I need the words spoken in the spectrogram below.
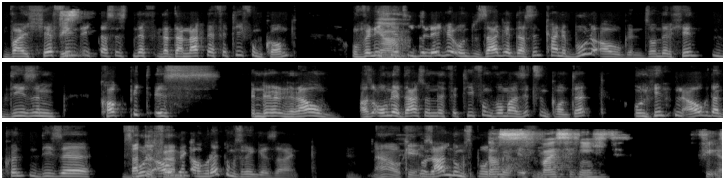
weil hier finde ich, dass es ne, danach eine Vertiefung kommt. Und wenn ich Ja. jetzt überlege und sage, das sind keine Bullaugen, sondern hinten diesem Cockpit ist ein, Raum. Also ohne Dach, so eine Vertiefung, wo man sitzen konnte. Und hinten auch, dann könnten diese Bullaugen auch Rettungsringe sein. Ah, okay. So Das Landungsbootmäßig. weiß ich nicht. V Ja.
